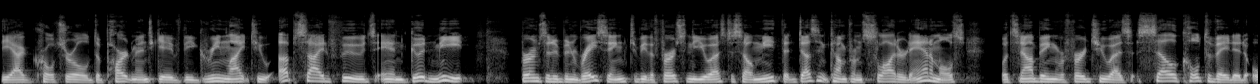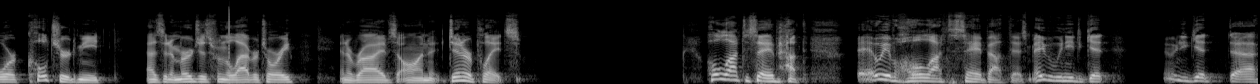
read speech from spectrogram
The agricultural department gave the green light to Upside Foods and Good Meat, firms that had been racing to be the first in the U.S. to sell meat that doesn't come from slaughtered animals, what's now being referred to as cell cultivated or cultured meat, as it emerges from the laboratory and arrives on dinner plates. Whole lot to say about Eh, we have a whole lot to say about this. Maybe we need to get we need to get uh,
